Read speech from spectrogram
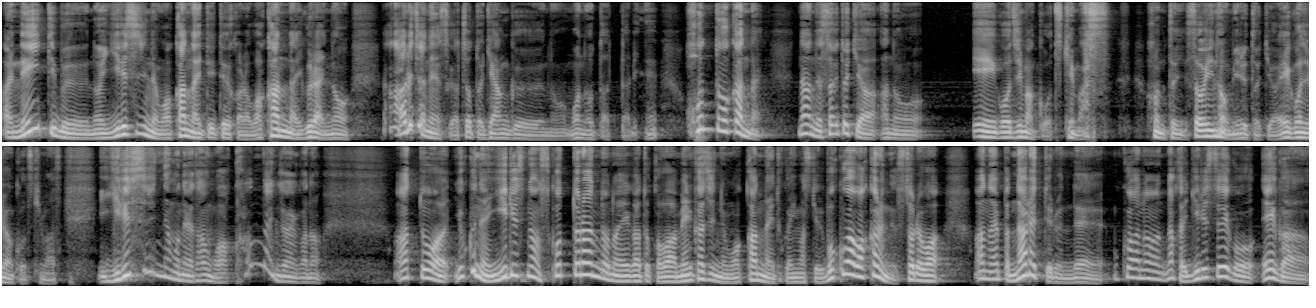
あれネイティブのイギリス人でも分かんないって言ってるから分かんないぐらいのあるじゃないですかちょっとギャングのものだったりね。本当分かんない。なのでそういう時はあの英語字幕をつけます。本当に。そういうのを見る時は英語字幕をつけます。イギリス人でもね多分分かんないんじゃないかな。あとはよくねイギリスのスコットランドの映画とかはアメリカ人でも分かんないとか言いますけど僕は分かるんですそれは。あのやっぱ慣れてるんで僕はあのなんかイギリス英語映画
